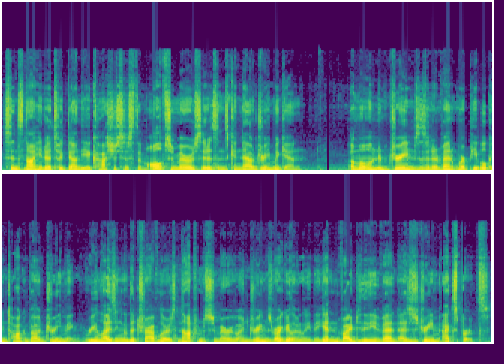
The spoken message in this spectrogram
Since Nahida took down the Akasha system, all of Sumeru's citizens can now dream again. A Moment of Dreams is an event where people can talk about dreaming. Realizing that the Traveler is not from Sumeru and dreams regularly, they get invited to the event as dream experts.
